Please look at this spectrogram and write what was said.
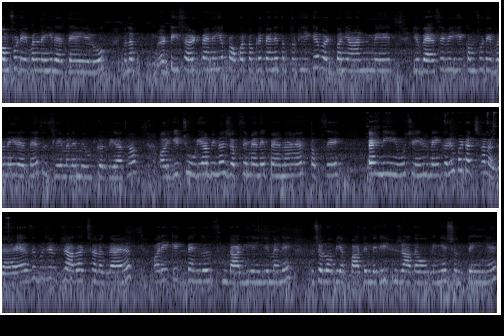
कंफर्टेबल नहीं रहते हैं ये लोग। मतलब टी शर्ट पहने या प्रॉपर कपड़े पहने तब तो ठीक है बट बनियान में या वैसे में ये कम्फर्टेबल नहीं रहते हैं तो इसलिए मैंने म्यूट कर दिया था। और ये चूड़ियाँ भी ना, जब से मैंने पहना है, तब से पहनी हूँ चेंज नहीं करी बट अच्छा लग रहा है। ऐसे मुझे ज़्यादा अच्छा लग रहा है। और एक एक बैंगल्स डाल लिए ये मैंने। तो चलो अभी अब बातें मेरी ज़्यादा हो गई हैं चलते ही हैं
